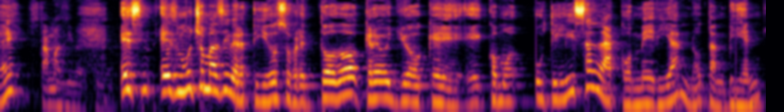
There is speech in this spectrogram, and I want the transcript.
¿Eh? Está más divertido. Es, mucho más divertido, sobre todo creo yo que eh, como utilizan la comedia, ¿no? También,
